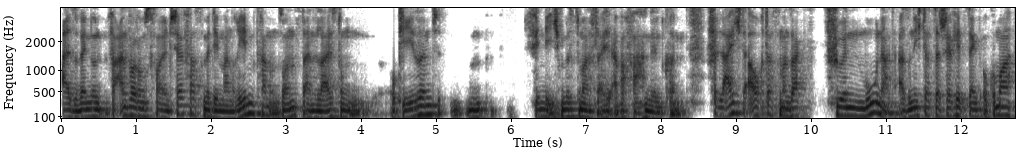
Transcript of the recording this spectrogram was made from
also wenn du einen verantwortungsvollen Chef hast, mit dem man reden kann und sonst deine Leistungen okay sind, finde ich, müsste man vielleicht einfach verhandeln können. Vielleicht auch, dass man sagt, für einen Monat. Also nicht, dass der Chef jetzt denkt, oh guck mal,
